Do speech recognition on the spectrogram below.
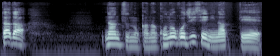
ただ、なんつうのかな、このご時世になって、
